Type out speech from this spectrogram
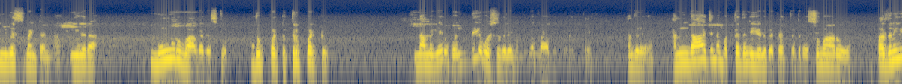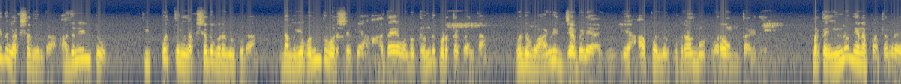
ಇನ್ವೆಸ್ಟ್ಮೆಂಟನ್ನು ಇದರ ಮೂರು ಭಾಗದಷ್ಟು ದುಪ್ಪಟ್ಟು, ತ್ರಿಪ್ಪಟ್ಟು ನಮಗೆ ಒಂದೇ ವರ್ಷದಲ್ಲಿ ನಮಗೆ ಲಾಭ ಬರುತ್ತೆ. ಅಂದರೆ ಅಂದಾಜಿನ ಮೊತ್ತದಲ್ಲಿ ಹೇಳಬೇಕಂತಂದ್ರೆ ಸುಮಾರು ಹದಿನೈದು ಲಕ್ಷದಿಂದ ಹದಿನೆಂಟು, ಇಪ್ಪತ್ತು ಲಕ್ಷದವರೆಗೂ ಕೂಡ ನಮಗೆ ಒಂದು ವರ್ಷಕ್ಕೆ ಆದಾಯವನ್ನು ತಂದು ಕೊಡ್ತಕ್ಕಂಥ ಒಂದು ವಾಣಿಜ್ಯ ಬೆಳೆಯಾಗಿ ಈ ಆಪಲ್ಲು ಹೊರ ಹೊರಹೊಮ್ತಾ ಇದೆ. ಮತ್ತು ಇನ್ನೊಂದು ಏನಪ್ಪ ಅಂತಂದರೆ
